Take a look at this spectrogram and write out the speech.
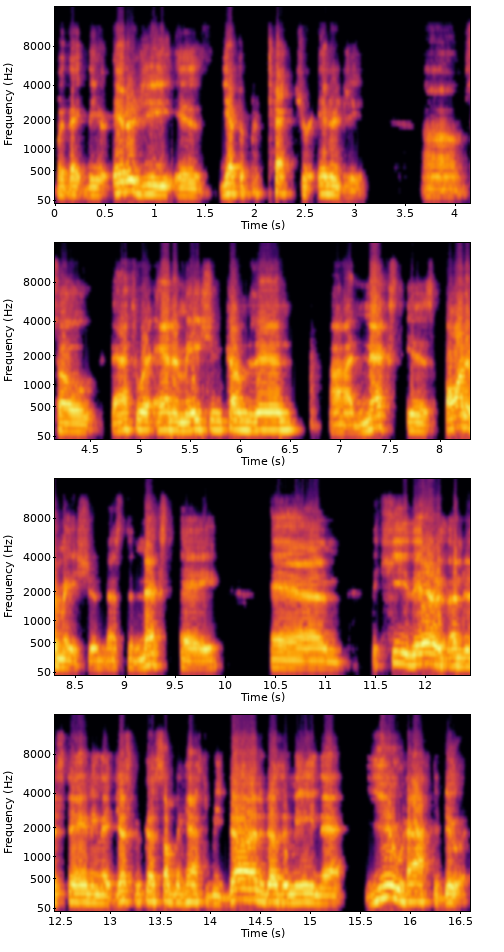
but that your energy is, you have to protect your energy. Um, so that's where animation comes in. Uh, next is automation. That's the next A. And the key there is understanding that just because something has to be done, it doesn't mean that you have to do it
